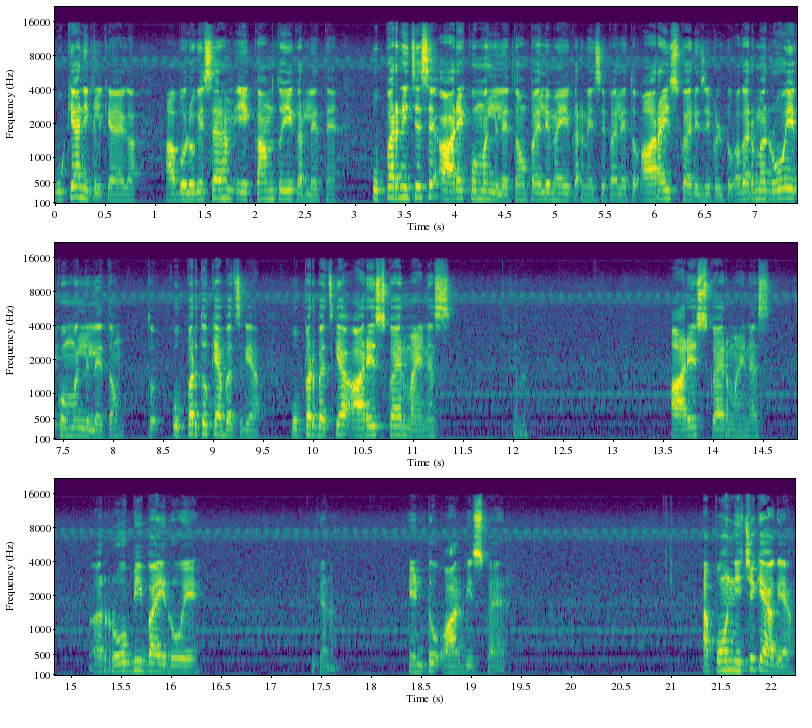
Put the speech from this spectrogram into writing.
वो क्या निकल के आएगा? आप बोलोगे, सर, हम एक काम तो ये कर लेते हैं। ऊपर नीचे से आर ए कॉमन ले लेता हूँ, पहले मैं ये करने से पहले। तो R I square is equal to अगर मैं रो ए कॉमन ले लेता हूँ तो ऊपर तो क्या बच गया? ऊपर बच गया आर ए स्क्वायर माइनस ठीक है ना? R A square minus rho B by rho A ठीक है ना? Into R B square upon नीचे क्या आ गया?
